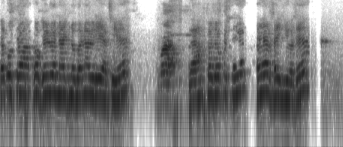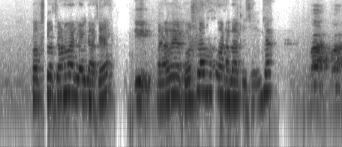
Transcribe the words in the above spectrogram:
ચબૂતરો આખો ગેલવે નાઇટ નો બનાવી રહ્યા છીએ. હવે આમ તો જો કે તૈયાર થઈ ગયો છે. પક્ષીઓ ચણવાય લાગ્યા છે. પણ હવે ઘોસલા મૂકવાના બાકી છે સમજ્યા? વાહ વાહ.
